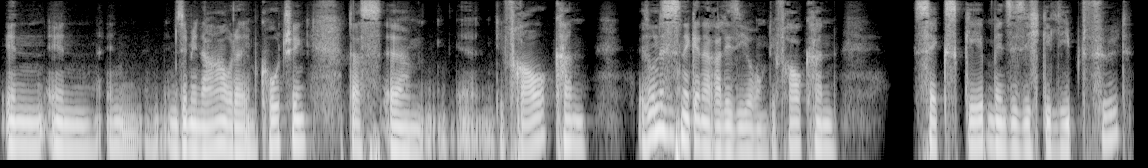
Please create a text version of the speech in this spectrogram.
in, in, in, im Seminar oder im Coaching, dass ähm, die Frau kann, und es ist eine Generalisierung, die Frau kann Sex geben, wenn sie sich geliebt fühlt.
